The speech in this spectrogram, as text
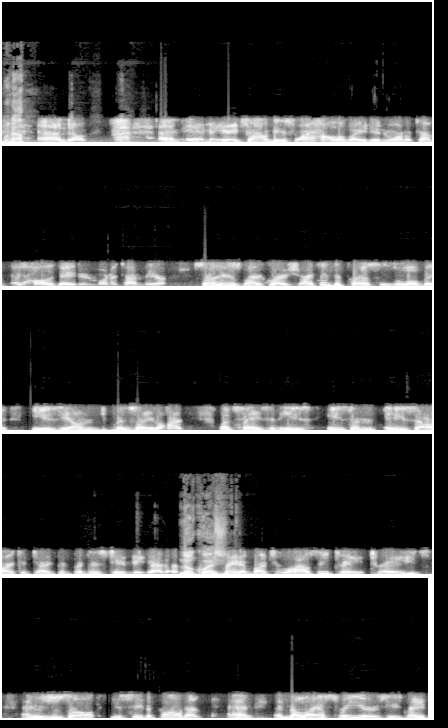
Well, And, um, and, and it's obvious why Holloway didn't want to come. Holiday didn't want to come here. So here's my question: I think the press is a little bit easy on Bazalon. Let's face it; he's he's the he's the architect that put this team together. No question. He's made a bunch of lousy tra- trades, and as a result, you see the product. And in the last three years, he's made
